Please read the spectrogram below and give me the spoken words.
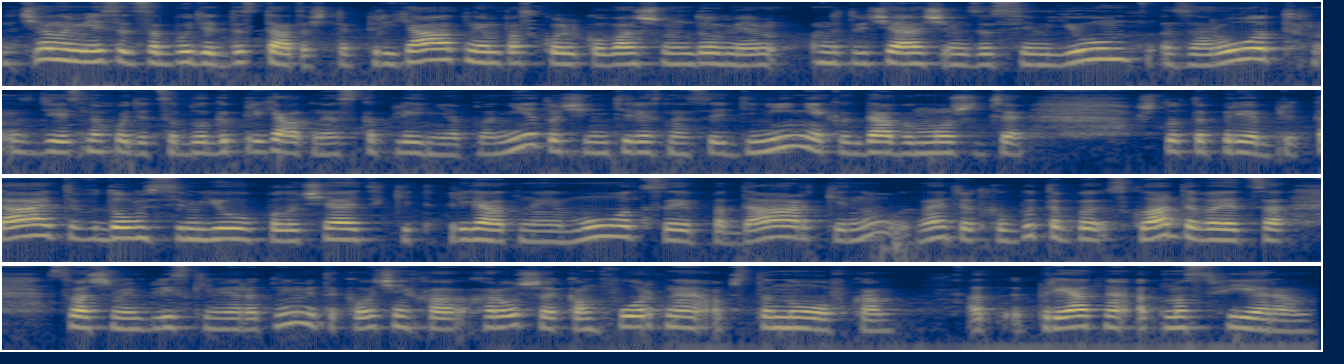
Начало месяца будет достаточно приятным, поскольку в вашем доме, отвечающем за семью, за род, здесь находится благоприятное скопление планет, очень интересное соединение, когда вы можете что-то приобретать в дом, в семью, получать какие-то приятные эмоции, подарки. Ну, знаете, вот как будто бы складывается с вашими близкими родными такая очень хорошая, комфортная обстановка, приятная атмосфера.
